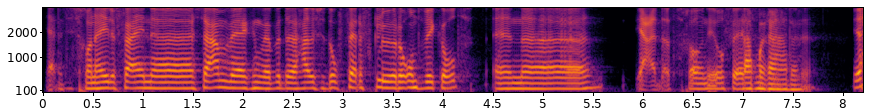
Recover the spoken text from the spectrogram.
ja, dat is gewoon een hele fijne samenwerking. We hebben de Huizen Dop verfkleuren ontwikkeld. En eh, ja, dat is gewoon heel vet. Laat me raden. Dat, eh, ja,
